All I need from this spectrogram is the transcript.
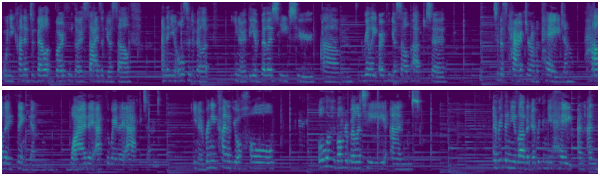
when you kind of develop both of those sides of yourself and then you also develop you know the ability to um, really open yourself up to to this character on the page and how they think and why they act the way they act and you know bringing kind of your whole all of your vulnerability and everything you love and everything you hate and and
